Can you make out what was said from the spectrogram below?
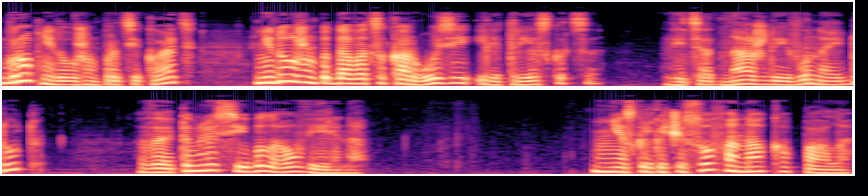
Гроб не должен протекать, не должен поддаваться коррозии или трескаться. Ведь однажды его найдут. В этом Люси была уверена. Несколько часов она копала.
